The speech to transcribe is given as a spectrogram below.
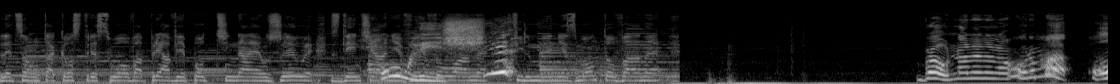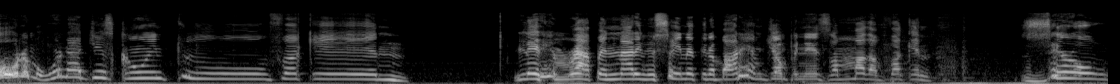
lecą tak ostre słowa Prawie podcinają żyły Zdjęcia Holy nie wywołane shit! Filmy niezmontowane Bro, no, no, no, no. Hold him up. Hold him. We're not just going to fucking let him rap and not even say nothing about him jumping in some motherfucking zero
